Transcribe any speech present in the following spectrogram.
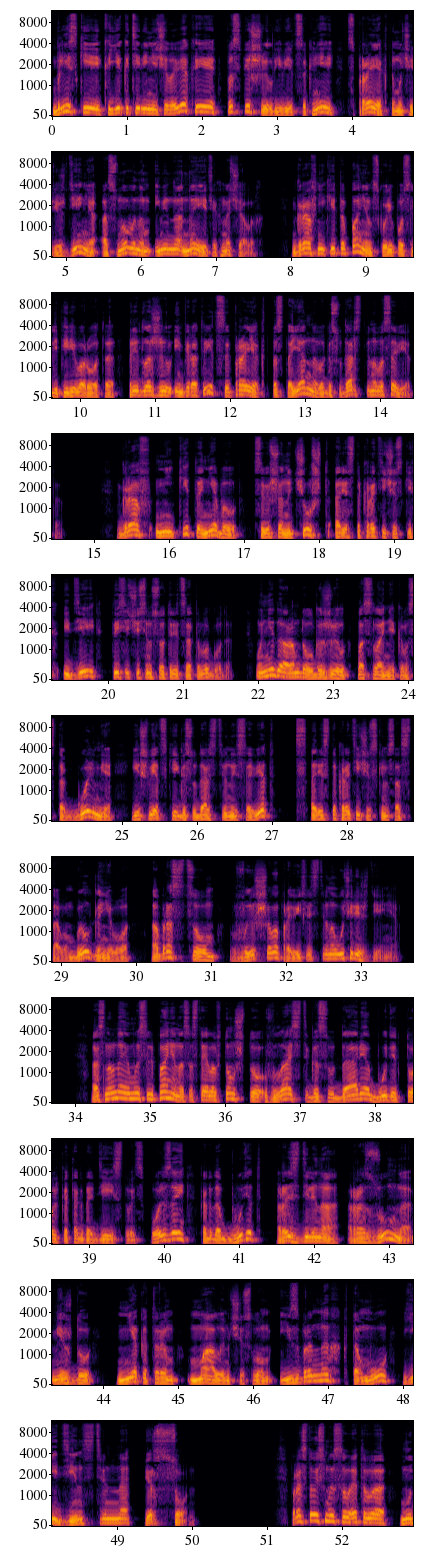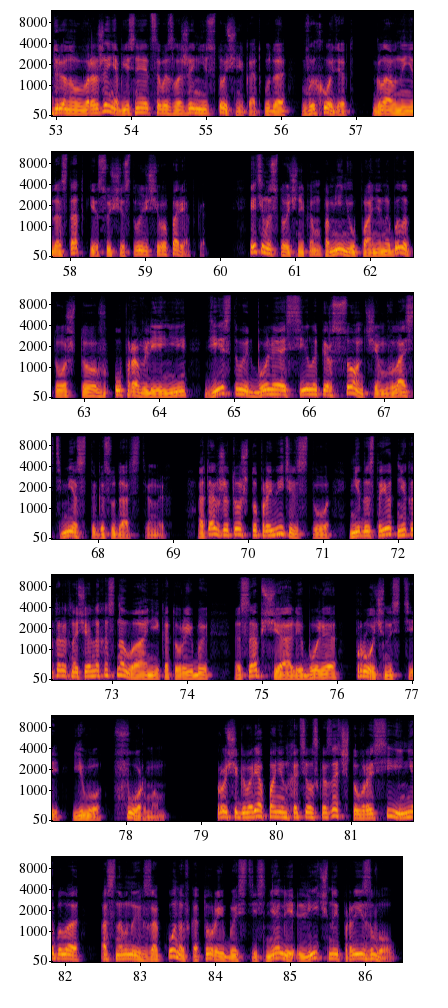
Близкий к Екатерине человек и поспешил явиться к ней с проектом учреждения, основанным именно на этих началах. Граф Никита Панин вскоре после переворота предложил императрице проект постоянного государственного совета. Граф Никита не был совершенно чужд аристократических идей 1730 года. Он недаром долго жил посланником в Стокгольме, и шведский государственный совет с аристократическим составом был для него образцом высшего правительственного учреждения. Основная мысль Панина состояла в том, что власть государя будет только тогда действовать с пользой, когда будет разделена разумно между некоторым малым числом избранных к тому единственно персон. Простой смысл этого мудреного выражения объясняется в изложении источника, откуда выходят главные недостатки существующего порядка. Этим источником, по мнению Панина, было то, что в управлении действует более сила персон, чем власть мест государственных, а также то, что правительству недостает некоторых начальных оснований, которые бы сообщали более прочности его формам. Проще говоря, Панин хотел сказать, что в России не было основных законов, которые бы стесняли личный произвол.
